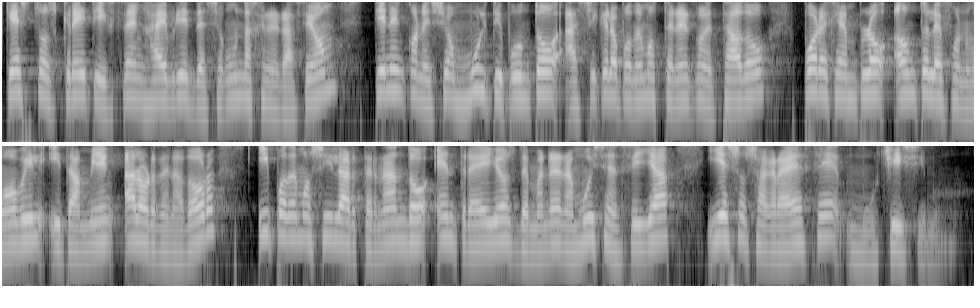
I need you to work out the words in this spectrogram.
que estos Creative Zen Hybrid de segunda generación tienen conexión multipunto, así que lo podemos tener conectado, por ejemplo, a un teléfono móvil y también al ordenador, y podemos ir alternando entre ellos de manera muy sencilla, y eso se agradece muchísimo.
